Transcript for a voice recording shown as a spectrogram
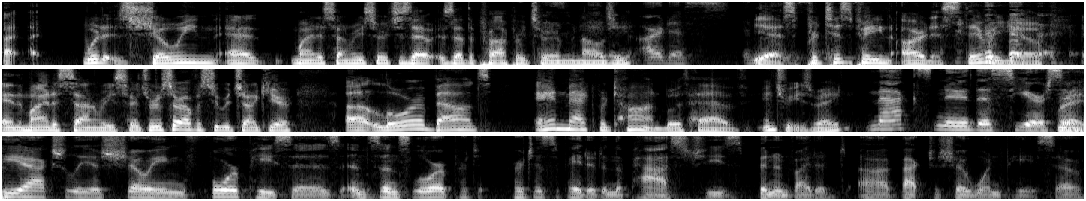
I I- what is showing at Minus Sound Research? Is that is that the proper terminology? artists. in Yes, participating artists. There we go. and the Minus Sound Research. We're going to start off with Superchunk here. Uh, Laura Ballance and Mac McCaughan both have entries, right? Max new this year, so Right. he actually is showing four pieces. And since Laura part- participated in the past, she's been invited uh, back to show one piece. So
